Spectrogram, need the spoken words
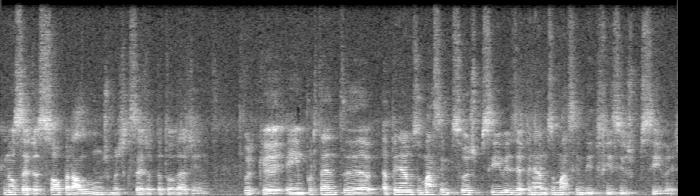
que não seja só para alguns, mas que seja para toda a gente porque é importante apanharmos o máximo de pessoas possíveis e apanharmos o máximo de edifícios possíveis.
